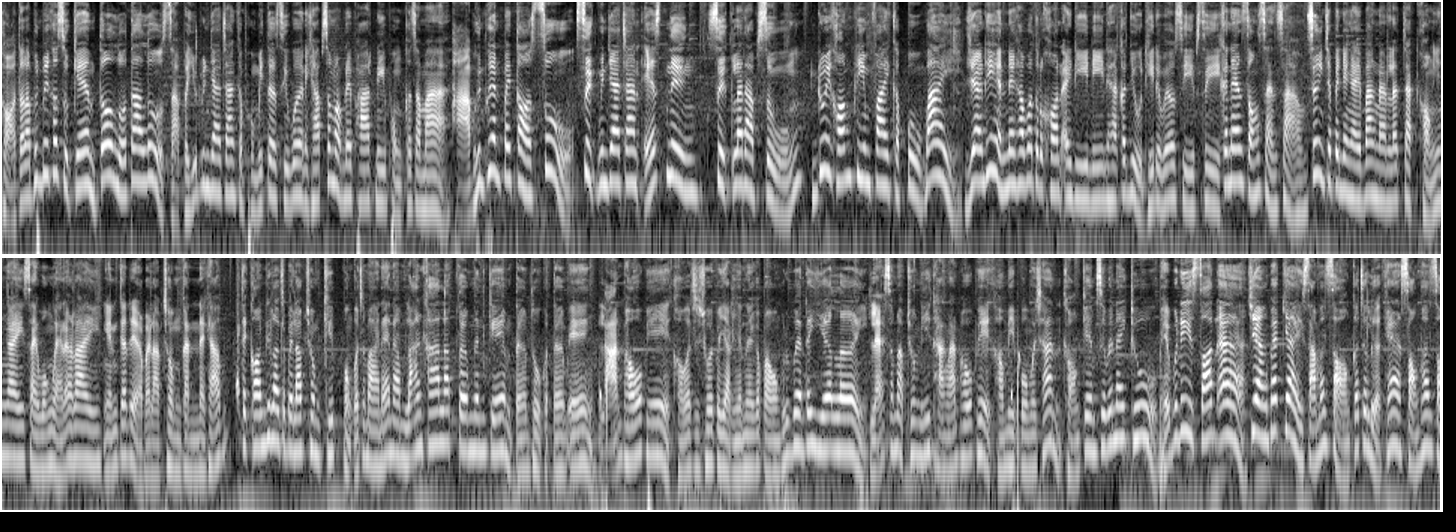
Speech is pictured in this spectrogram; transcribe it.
ขอต้อนรับเพื่อนๆเข้าสู่เกมโตโลตาลูสาประยุทธ์วิญญาจารย์กับผมมิเตอร์ซิเวอร์นะครับสำหรับในพาร์ทนี้ผมก็จะมาพาเพื่อนๆไปต่อสู้ศึกวิญญาจารย์ S1 ศึกระดับสูง ด้วยคอมทีมไฟกับปู่ใบ อย่างที่เห็นนะครับว่าตัวละคร ID นี้นะฮะก็อยู่ที่เลเวล44คะแนน2 3 0 0ซึ่งจะเป็นยังไงบ้างนั้นและจัดของยังไงใส่วงแหวนอะไรงั้นก็เดี๋ยวไปรับชมกันนะครับแต่ก่อนที่เราจะไปรับชมคลิป ผมก็จะมาแนะนำร้านค้ารับเติมเงินเกม เติมถูกกว่าเติมเองร้าน PowerPay เขาก็จะช่วยประหยัดเงินในกระเป๋าของเพื่อนได้เยอะเลย และสำหรับช่วงนี้ทางร้าน PowerPay เขามีโปรโมชั่นของเกม7 Night 2 Heavily Sword R อย่างแพ็คใหญ่ 3,200 ก็จะเหลือแค่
